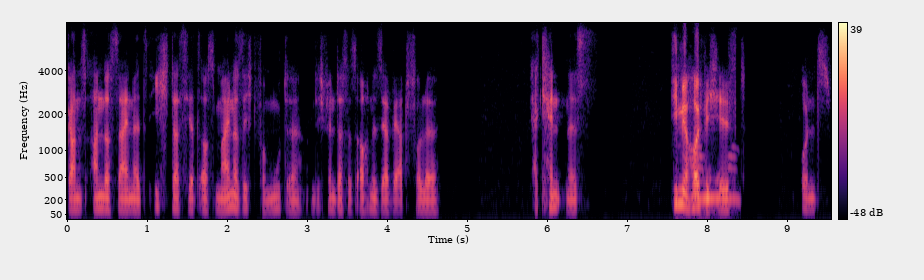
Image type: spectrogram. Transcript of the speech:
ganz anders sein, als ich das jetzt aus meiner Sicht vermute. Und ich finde, das ist auch eine sehr wertvolle Erkenntnis, die mir Ja, häufig mega. hilft. Und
